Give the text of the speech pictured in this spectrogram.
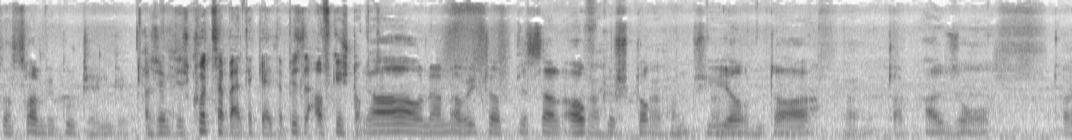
das haben wir gut hingekriegt. Also das Kurzarbeitergeld ein bisschen aufgestockt? Ja, und dann habe ich das ein bisschen aufgestockt ja, und hier ja, und da. Ja, also Toll.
